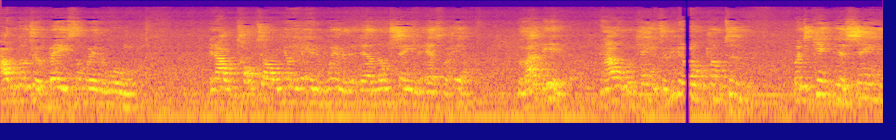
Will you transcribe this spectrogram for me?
I would go to a base somewhere in the world, and I would talk to all young men and women that there's no shame to ask for help. Because I did and I overcame. So you can overcome too, but you can't be ashamed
